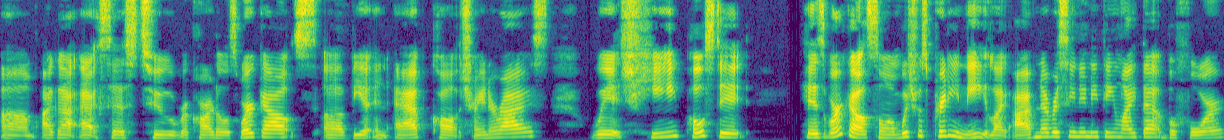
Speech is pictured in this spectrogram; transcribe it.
Um, I got access to Ricardo's workouts uh, via an app called Trainerize, which he posted his workouts on, which was pretty neat. Like I've never seen anything like that before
